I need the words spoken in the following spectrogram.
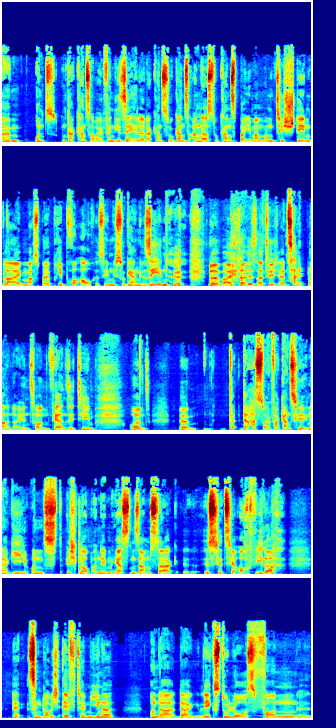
Ähm, und, und da kannst du aber einfach in die Säle, da kannst du ganz anders, du kannst bei jemandem am Tisch stehen bleiben, machst bei der Pripro auch, ist eben nicht so gern gesehen, ne, weil da ist natürlich ein Zeitplan dahinter und ein Fernsehteam und ähm, da, da hast du einfach ganz viel Energie. Und ich glaube, an dem ersten Samstag äh, ist jetzt ja auch wieder, äh, sind glaube ich elf Termine. Und da, da legst du los von äh,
